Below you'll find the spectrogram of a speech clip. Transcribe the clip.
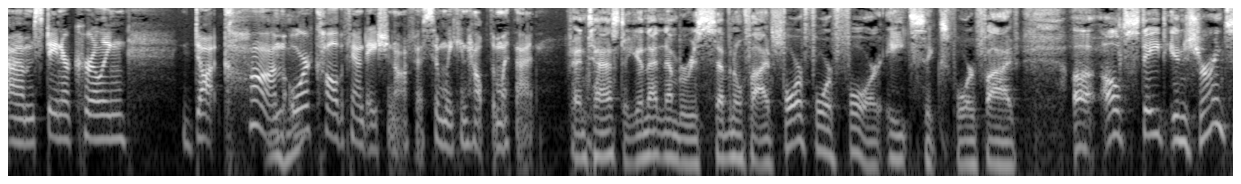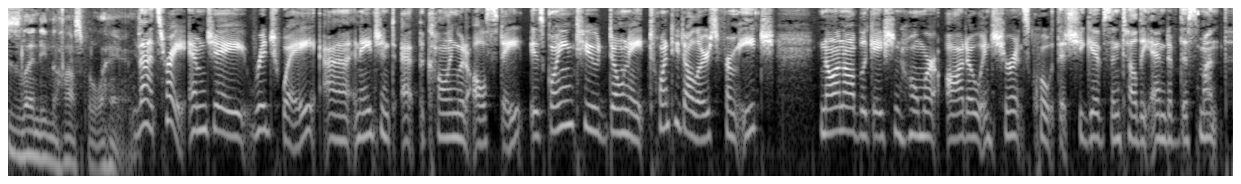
um, staynercurling.com or call the foundation office, and we can help them with that. Fantastic. And that number is 705 444 8645. Uh, Allstate Insurance is lending the hospital a hand. That's right. MJ Ridgway, uh, an agent at the Collingwood Allstate, is going to donate $20 from each non obligation Homer auto insurance quote that she gives until the end of this month.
